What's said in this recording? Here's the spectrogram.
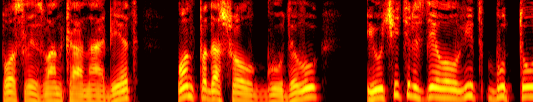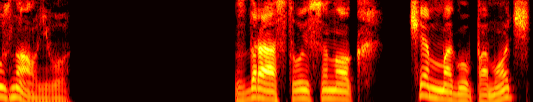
После звонка на обед он подошел к Гуделу, и учитель сделал вид, будто узнал его. «Здравствуй, сынок. Чем могу помочь?»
